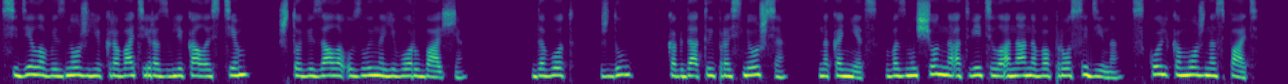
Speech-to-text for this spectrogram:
Сидела в изножье кровати и развлекалась тем, что вязала узлы на его рубахе. «Да вот, жду, когда ты проснешься, наконец», возмущенно ответила она на вопрос Эдина. «Сколько можно спать?»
